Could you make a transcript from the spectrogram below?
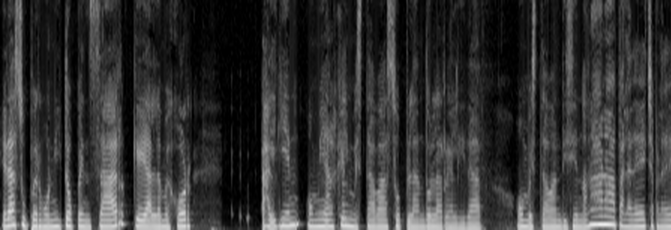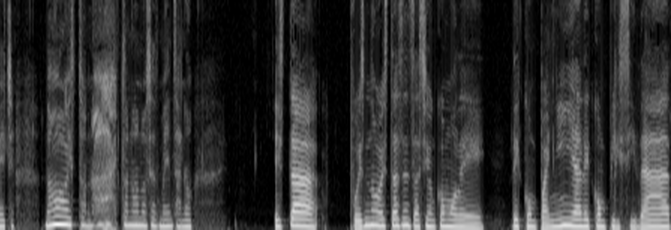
era súper bonito pensar que a lo mejor alguien o mi ángel me estaba soplando la realidad o me estaban diciendo, no, no, para la derecha, para la derecha, no, esto no, esto no, no seas mensa, no. Esta, pues no, esta sensación como de, de compañía, de complicidad,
